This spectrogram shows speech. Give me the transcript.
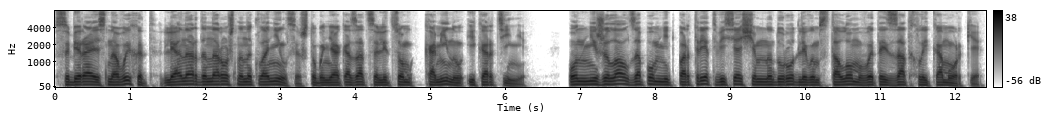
Собираясь на выход, Леонардо нарочно наклонился, чтобы не оказаться лицом к камину и картине. Он не желал запомнить портрет, висящим над уродливым столом в этой затхлой каморке.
